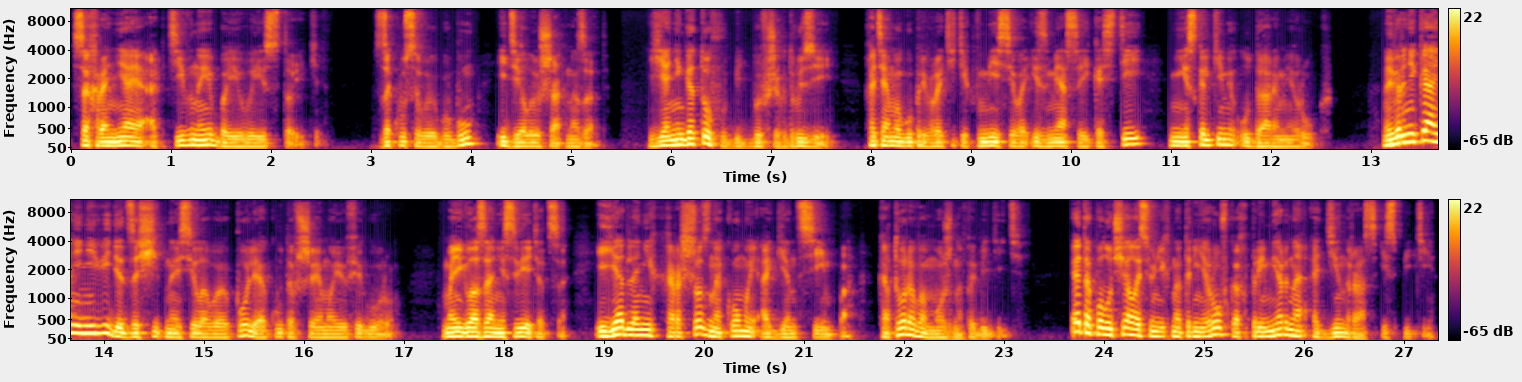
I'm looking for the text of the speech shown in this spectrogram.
сохраняя активные боевые стойки. Закусываю губу и делаю шаг назад. Я не готов убить бывших друзей, хотя могу превратить их в месиво из мяса и костей несколькими ударами рук. Наверняка они не видят защитное силовое поле, окутавшее мою фигуру. Мои глаза не светятся, и я для них хорошо знакомый агент Симпа, которого можно победить. Это получалось у них на тренировках примерно один раз из пяти.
